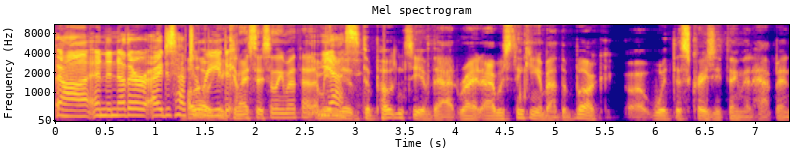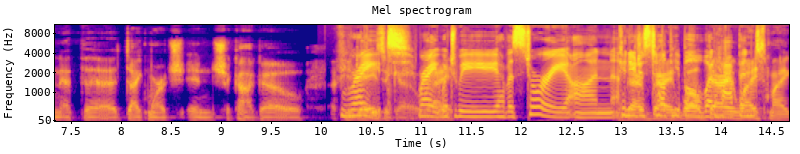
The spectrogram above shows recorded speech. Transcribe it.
Right? Uh, and another, I just have Although, to read. Can I say something about that? I mean, yes. the, the potency of that, right? I was thinking about the book uh, with this crazy thing that happened at the Dyke March in Chicago a few days ago. Right, right, which we have a story on. Can you just tell people well, what Bari happened? Weiss, my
